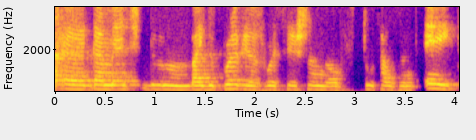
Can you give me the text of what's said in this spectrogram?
uh, damaged um, by the previous recession of 2008.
